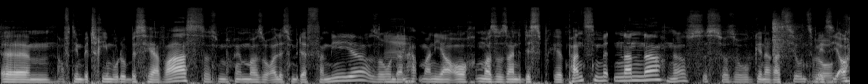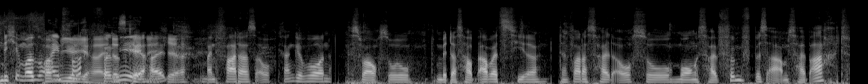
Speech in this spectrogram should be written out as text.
ähm, auf den Betrieben, wo du bisher warst, das machen wir immer so alles mit der Familie. So, und Mhm. dann hat man ja auch immer so seine Diskrepanzen miteinander. Ne? Das ist ja so generationsmäßig So. auch nicht immer so Familie einfach. halt, das kenn ich, ja. Mein Vater ist auch krank geworden. Das war auch so mit das Hauptarbeitstier. Dann war das halt auch so morgens halb fünf bis abends halb acht.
